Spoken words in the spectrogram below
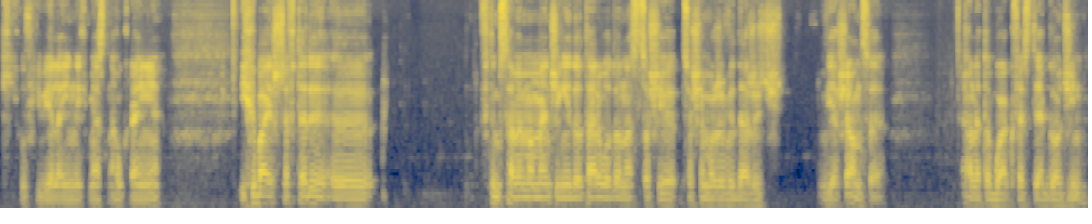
Kijów i wiele innych miast na Ukrainie. I chyba jeszcze wtedy, w tym samym momencie, nie dotarło do nas, co się, co się może wydarzyć w Jasiące, ale to była kwestia godzin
